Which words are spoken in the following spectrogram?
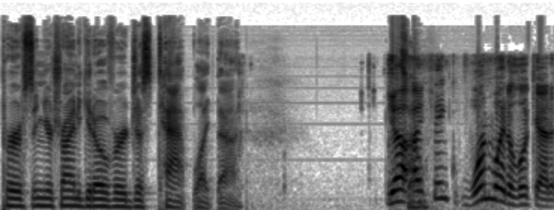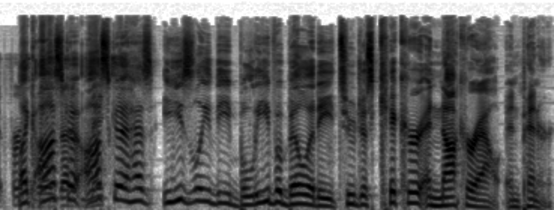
person you're trying to get over just tap like that. Yeah, So- I think one way to look at it first like of all, is that Asuka, makes- Asuka has easily the believability to just kick her and knock her out and pin her.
